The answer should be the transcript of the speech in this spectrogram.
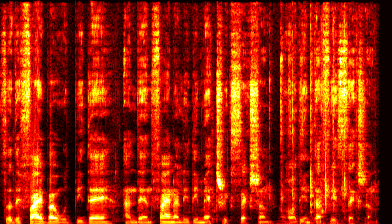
So the fiber would be there and then finally the matrix section or the interface section.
